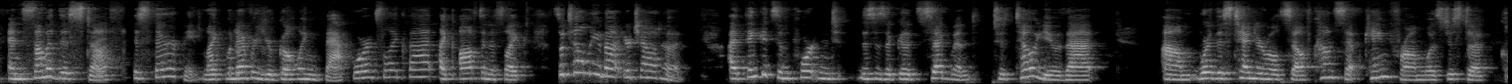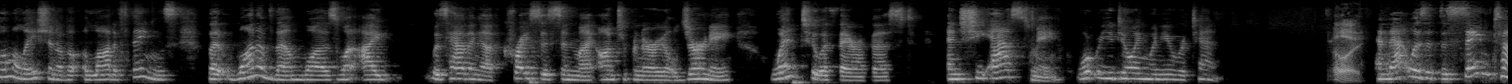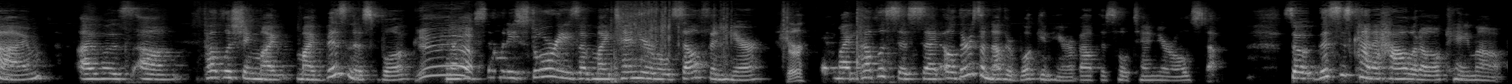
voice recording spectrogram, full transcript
And some of this stuff is therapy. Like whenever you're going backwards like that, like often it's like, so tell me about your childhood. I think it's important. This is a good segment to tell you that um, where this 10 year old self concept came from was just a culmination of a, a lot of things. But one of them was when I was having a crisis in my entrepreneurial journey, went to a therapist, and she asked me, What were you doing when you were 10? really And that was at the same time I was um, publishing my, my business book. And I have so many stories of my 10 year old self in here sure my publicist said, "Oh, there's another book in here about this whole 10-year-old stuff." So this is kind of how it all came up.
